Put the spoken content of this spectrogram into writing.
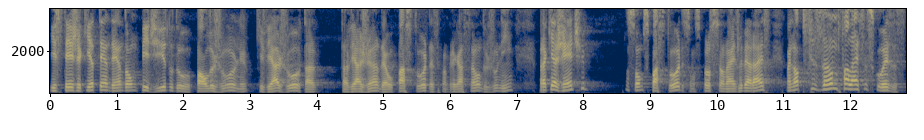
esteja aqui atendendo a um pedido do Paulo Júnior, que viajou, está tá viajando, é o pastor dessa congregação, do Juninho, para que a gente, não somos pastores, somos profissionais liberais, mas nós precisamos falar essas coisas.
